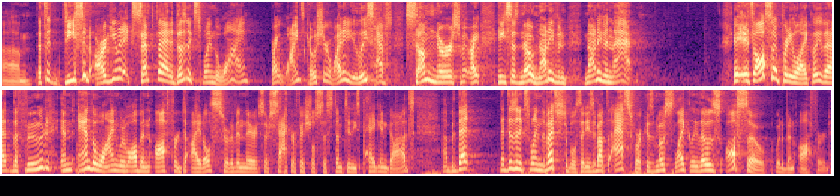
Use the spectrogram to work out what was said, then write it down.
Um, that's a decent argument, except that it doesn't explain the wine, right? Wine's kosher. Why didn't you at least have some nourishment, right? He says, no, not even, not even that. It's also pretty likely that the food and, and the wine would have all been offered to idols, sort of in their, sort of sacrificial system to these pagan gods. Uh, but that that doesn't explain the vegetables that he's about to ask for, because most likely those also would have been offered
